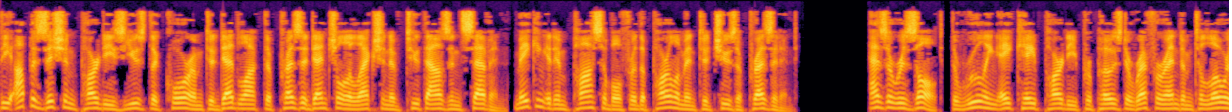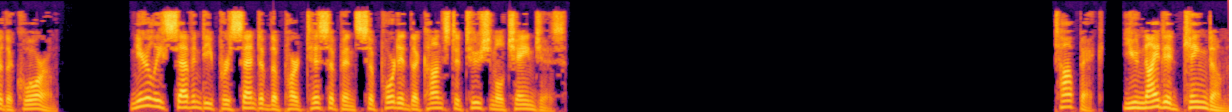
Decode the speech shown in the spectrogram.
The opposition parties used the quorum to deadlock the presidential election of 2007, making it impossible for the parliament to choose a president. As a result, the ruling AK party proposed a referendum to lower the quorum. Nearly 70% of the participants supported the constitutional changes. United Kingdom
